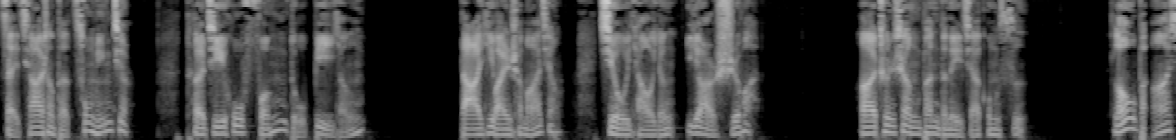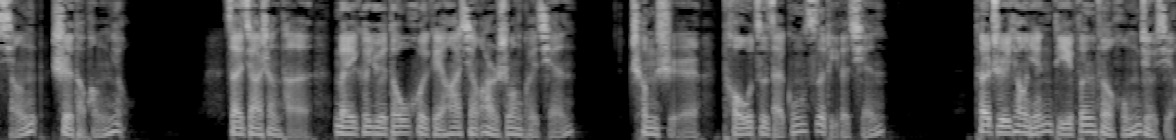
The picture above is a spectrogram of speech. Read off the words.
再加上他聪明劲儿，他几乎逢赌必赢，打一晚上麻将就要赢一二十万。阿春上班的那家公司，老板阿祥是他朋友，再加上他每个月都会给阿祥二十万块钱，称是投资在公司里的钱，他只要年底分分红就行。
